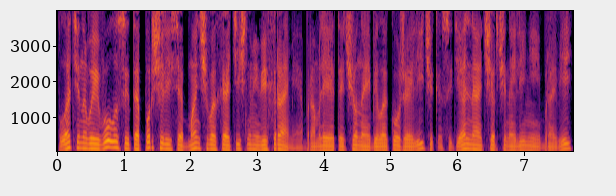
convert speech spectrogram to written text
Платиновые волосы топорщились обманчиво хаотичными вихрами, обрамляя точёное белокожее личико с идеально очерченной линией бровей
